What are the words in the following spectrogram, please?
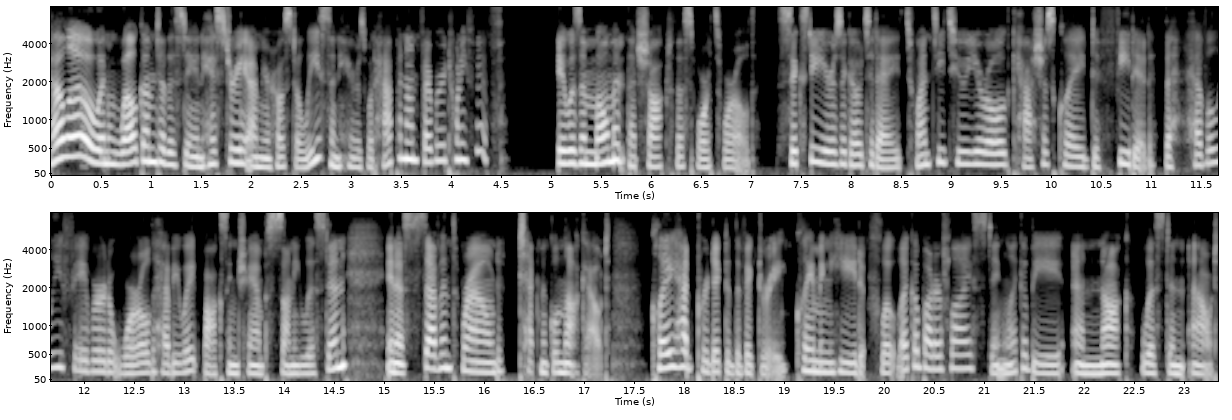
Hello, and welcome to This Day in History. I'm your host, Elise, and here's what happened on February 25th. It was a moment that shocked the sports world. 60 years ago today, 22 year old Cassius Clay defeated the heavily favored world heavyweight boxing champ Sonny Liston in a seventh round technical knockout. Clay had predicted the victory, claiming he'd float like a butterfly, sting like a bee, and knock Liston out,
